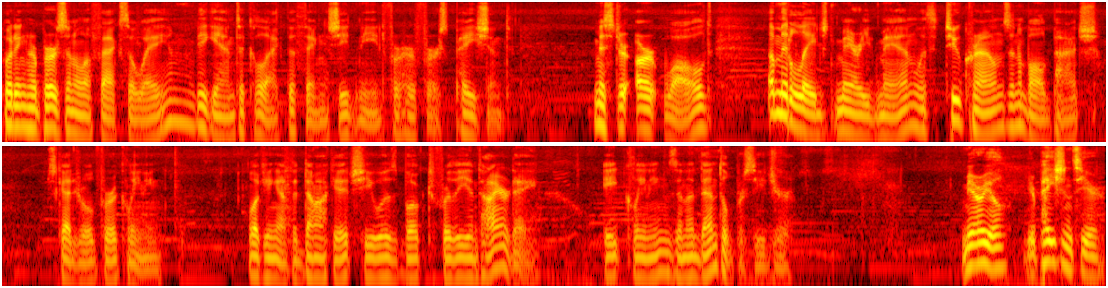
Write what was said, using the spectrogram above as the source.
putting her personal effects away and began to collect the things she'd need for her first patient. Mr. Artwald, a middle aged married man with two crowns and a bald patch, scheduled for a cleaning. Looking at the docket, she was booked for the entire day eight cleanings and a dental procedure. Muriel, your patient's here,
